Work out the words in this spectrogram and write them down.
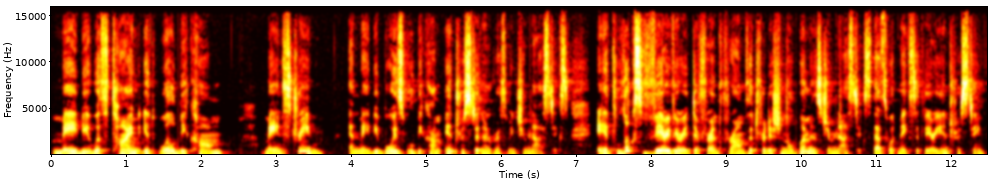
maybe with time, it will become mainstream and maybe boys will become interested in rhythmic gymnastics. It looks very, very different from the traditional women's gymnastics. That's what makes it very interesting.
